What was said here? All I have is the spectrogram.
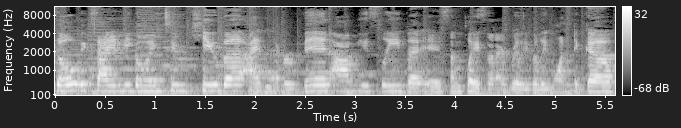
so excited to be going to Cuba. I've never been, obviously, but it is some place that I really, really wanted to go.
